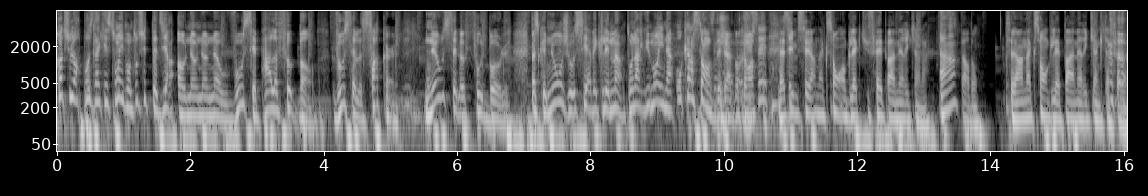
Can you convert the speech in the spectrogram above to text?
quand tu leur poses la question, ils vont tout de suite te dire Oh non, non, non, vous, c'est pas le football. Vous, c'est le soccer. Nous, c'est le football. Parce que nous, on joue aussi avec les mains. Ton argument, il n'a aucun sens déjà pour commencer. Nadim, c'est un accent anglais que tu fais, pas américain, là. Hein? Pardon. C'est un accent anglais, pas américain que tu as fait. Là.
